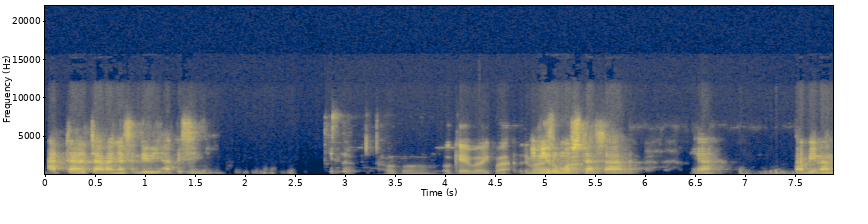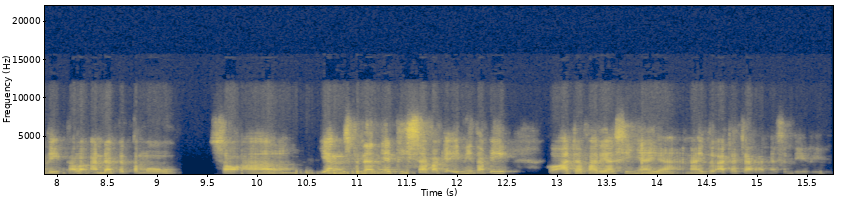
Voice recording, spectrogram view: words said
ada caranya sendiri habis ini. Gitu. Oke, Oke, baik Pak. Terima ini rumus Pak. dasar. Ya. Tapi nanti kalau Anda ketemu soal yang sebenarnya bisa pakai ini, tapi kok ada variasinya ya. Nah, itu ada caranya sendiri.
